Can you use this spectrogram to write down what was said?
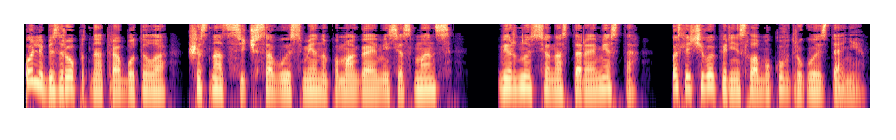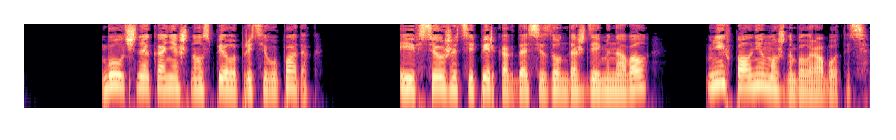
Полли безропотно отработала 16-часовую смену, помогая миссис Мэнс вернуть все на старое место, после чего перенесла муку в другое здание. Булочная, конечно, успела прийти в упадок, и все же теперь, когда сезон дождей миновал, мне вполне можно было работать.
